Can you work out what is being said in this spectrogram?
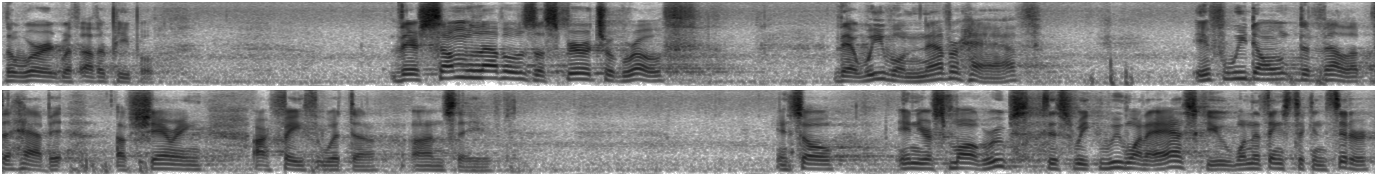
the word with other people. There's some levels of spiritual growth that we will never have if we don't develop the habit of sharing our faith with the unsaved. And so, in your small groups this week, we want to ask you one of the things to consider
